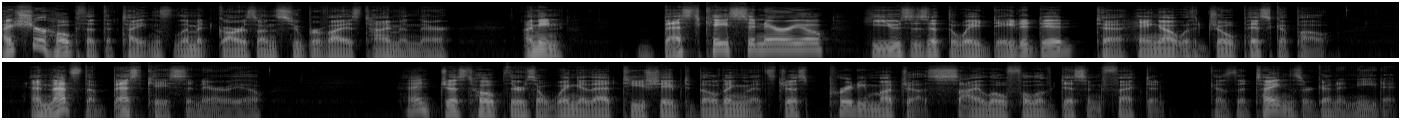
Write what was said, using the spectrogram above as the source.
I sure hope that the Titans limit Gar's unsupervised time in there. I mean, best case scenario, he uses it the way Data did to hang out with Joe Piscopo. And that's the best case scenario. I just hope there's a wing of that T shaped building that's just pretty much a silo full of disinfectant, because the Titans are going to need it.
